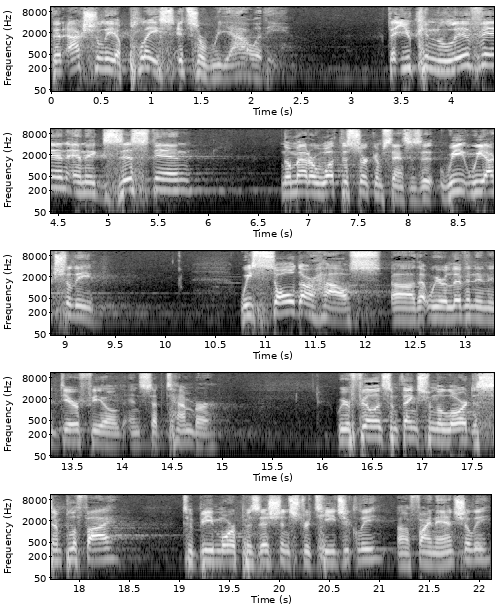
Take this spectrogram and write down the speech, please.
than actually a place, it's a reality that you can live in and exist in no matter what the circumstances. We, we actually we sold our house uh, that we were living in in Deerfield in September. We were feeling some things from the Lord to simplify, to be more positioned strategically, uh, financially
